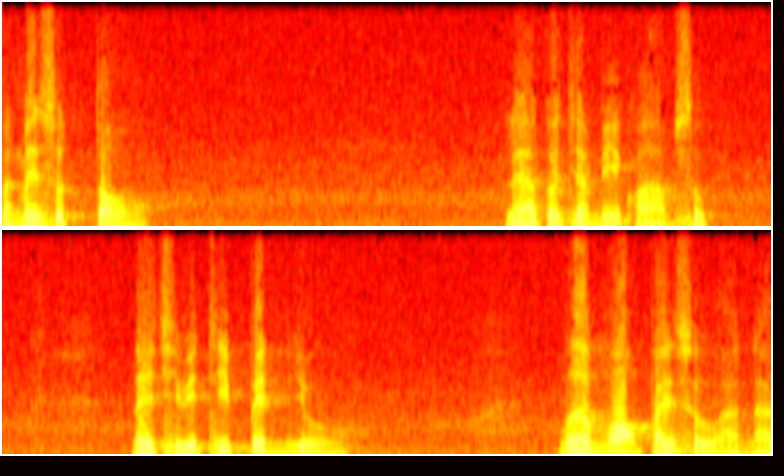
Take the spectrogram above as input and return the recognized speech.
มันไม่สุดโต่งแล้วก็จะมีความสุข ในชีวิตที่เป็นอยู่ เมื่อมองไปสู่อนา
